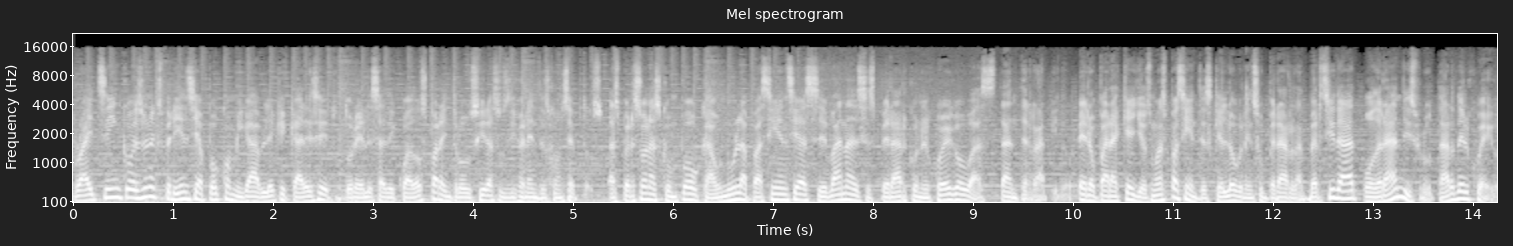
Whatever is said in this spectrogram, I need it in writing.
Ride 5 es una experiencia poco amigable que carece de tutoriales adecuados para introducir a sus diferentes conceptos. Las personas con poca o nula paciencia se van a desesperar con el juego bastante rápido. Pero para aquellos más pacientes que logren superar la adversidad, podrán disfrutar del juego.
